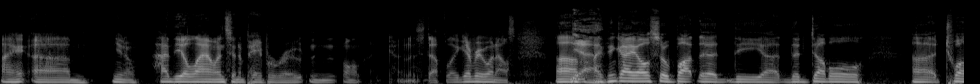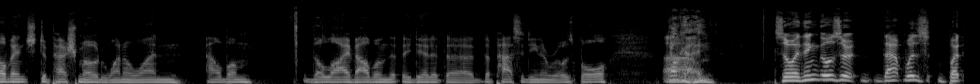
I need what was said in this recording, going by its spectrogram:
I, um, you know, had the allowance and a paper route and all that kind of stuff, like everyone else. Um, Yeah. I think I also bought the the uh, the double twelve inch Depeche Mode 101 album, the live album that they did at the the Pasadena Rose Bowl. okay. So I think those are that was, but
